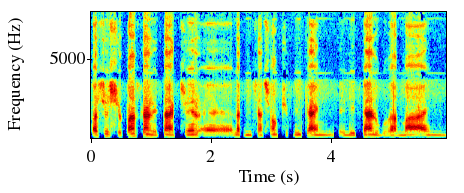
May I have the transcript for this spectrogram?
parce que je pense qu'en l'état actuel, euh, l'administration publique, a l'État, le gouvernement a une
